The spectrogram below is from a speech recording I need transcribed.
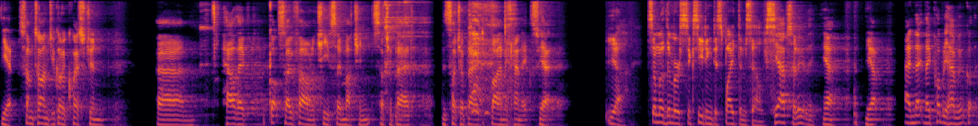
Yeah. Sometimes you've got to question um, how they've got so far and achieved so much in such a bad, in such a bad biomechanics. Yeah. Yeah. Some of them are succeeding despite themselves. Yeah, absolutely. Yeah, yeah, and they, they probably haven't got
